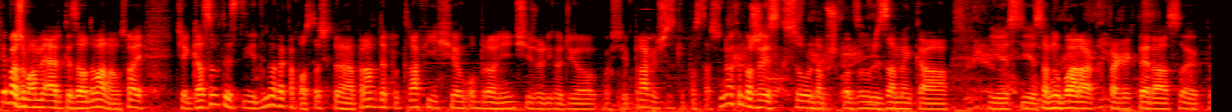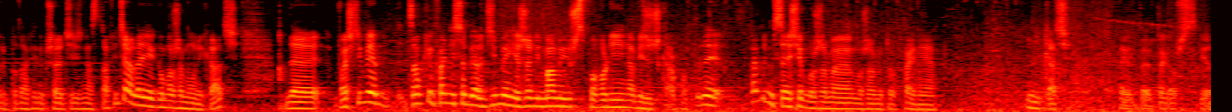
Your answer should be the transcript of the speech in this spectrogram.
Chyba, że mamy erkę załadowaną. Słuchajcie, gazol to jest jedyna taka postać, która naprawdę potrafi się obronić, jeżeli chodzi o właściwie prawie wszystkie postacie. No chyba, że jest Ksul na przykład, który zamyka, jest, jest Anubarak, tak jak teraz, e, który potrafi przelecieć nas trafić, ale jego możemy unikać. E, Właściwie całkiem fajnie sobie radzimy, jeżeli mamy już spowolnienie na wieżyczkach, bo wtedy w pewnym sensie możemy, możemy to fajnie unikać tego, tego, wszystkiego,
